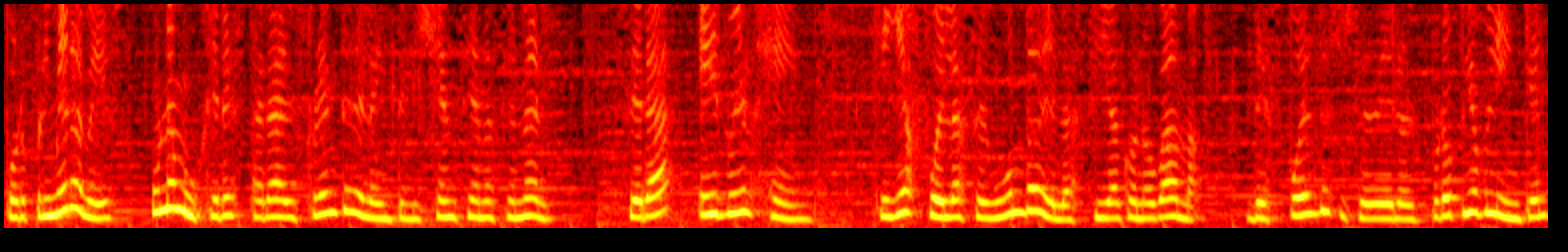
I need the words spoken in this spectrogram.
por primera vez, una mujer estará al frente de la inteligencia nacional. Será Avril Haines, que ya fue la segunda de la CIA con Obama después de suceder al propio Blinken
